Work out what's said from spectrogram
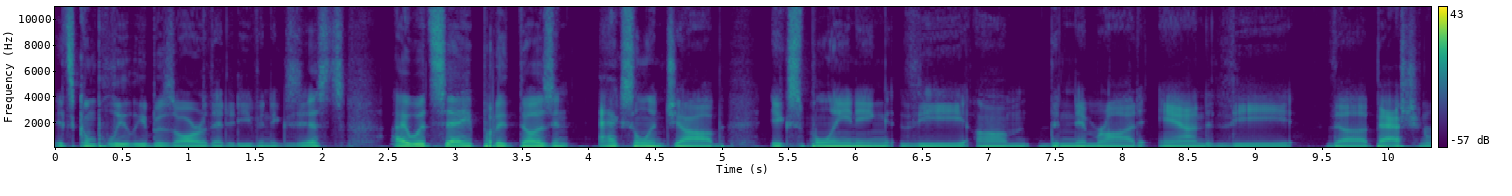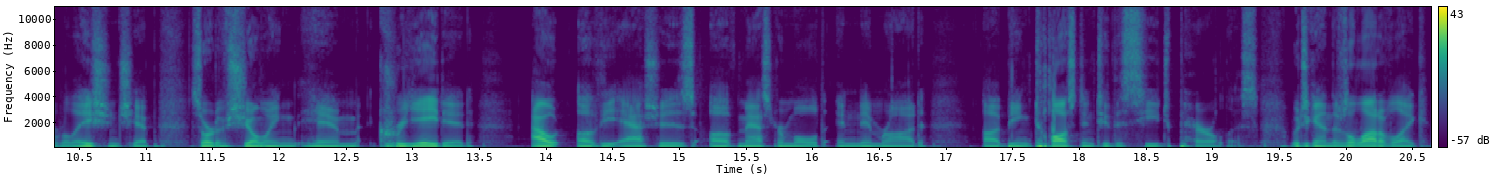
It's completely bizarre that it even exists, I would say, but it does an excellent job explaining the um, the Nimrod and the the Bastion relationship, sort of showing him created out of the ashes of Master Mold and Nimrod uh, being tossed into the siege perilous. Which again, there's a lot of like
